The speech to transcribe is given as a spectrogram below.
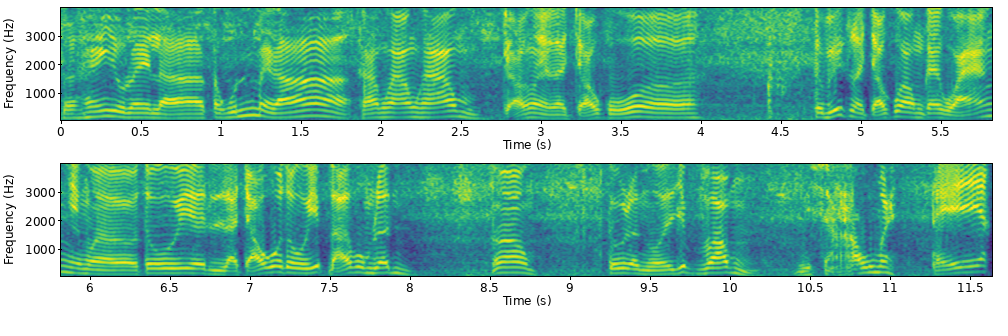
Rồi hén vô đây là tao quýnh mày đó. Không không không, chỗ này là chỗ của ờ, Tôi biết là chỗ của ông cai quản Nhưng mà tôi là chỗ của tôi giúp đỡ vong linh Đúng không? Tôi là người giúp vong. Mày xạo mày. Thiệt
